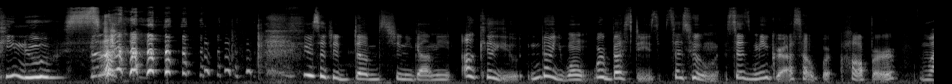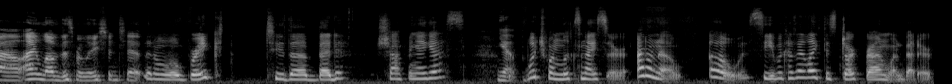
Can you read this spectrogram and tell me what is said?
Penis. You're such a dumb shinigami. I'll kill you. No, you won't. We're besties. Says whom? Says me, grasshopper. Hopper. wow, I love this relationship. Then a little break to the bed shopping, I guess. Yep. Which one looks nicer? I don't know. Oh, see, because I like this dark brown one better.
